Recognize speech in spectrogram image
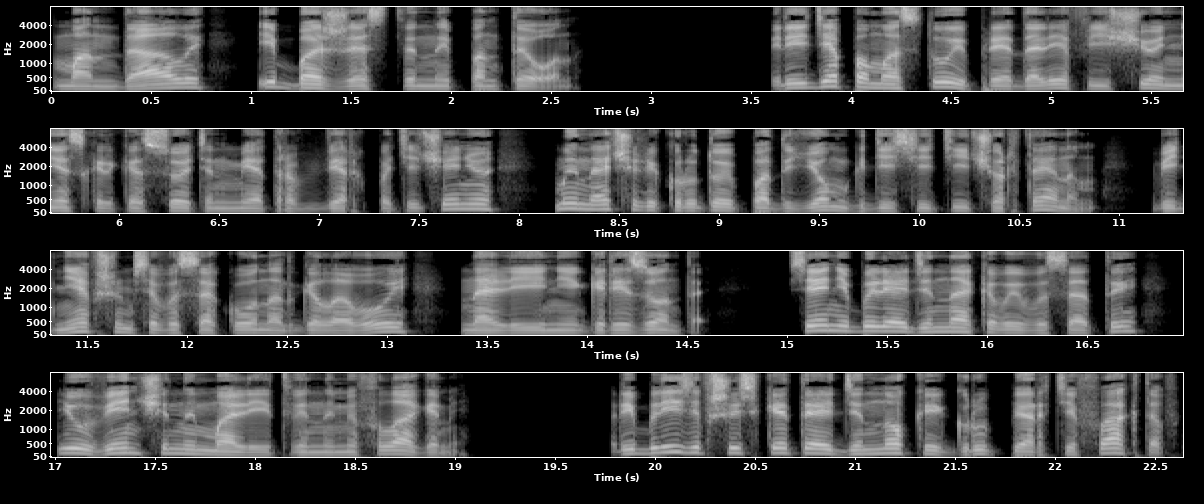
мандалы и божественный пантеон. Перейдя по мосту и преодолев еще несколько сотен метров вверх по течению, мы начали крутой подъем к десяти чертенам, видневшимся высоко над головой на линии горизонта. Все они были одинаковой высоты и увенчаны молитвенными флагами. Приблизившись к этой одинокой группе артефактов,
